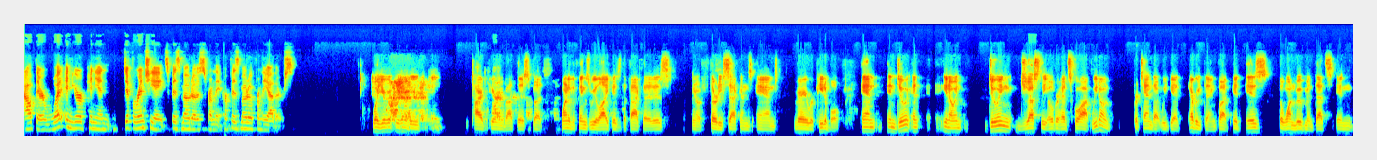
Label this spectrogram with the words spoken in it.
out there, what, in your opinion, differentiates Physmodo's from the or Physmodo from the others? Well, you're, you're going to be tired of hearing about this, but one of the things we like is the fact that it is, you know, 30 seconds and very repeatable. And in doing, and you know, in doing just the overhead squat, we don't pretend that we get everything, but it is the one movement that's in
